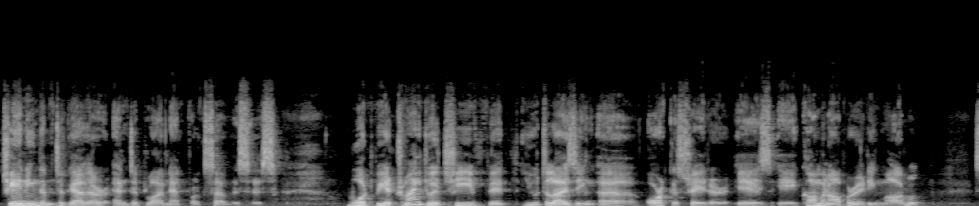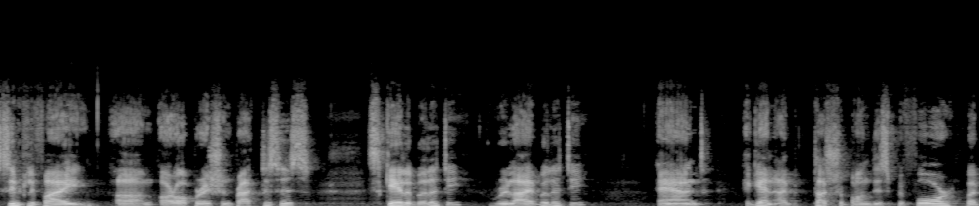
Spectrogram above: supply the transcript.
chaining them together and deploy network services. What we are trying to achieve with utilizing an orchestrator is a common operating model, simplify um, our operation practices, scalability, reliability, and again, I've touched upon this before, but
